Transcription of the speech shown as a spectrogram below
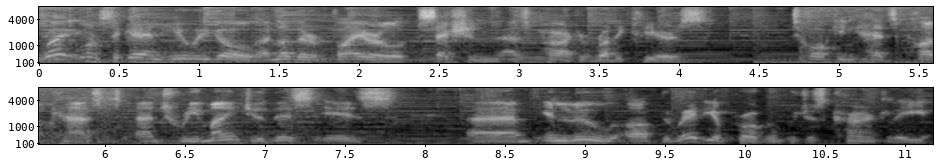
Right, once again, here we go. Another viral session as part of Roddie Cleere's Talking Heads podcast. And to remind you, this is um, in lieu of the radio program, which is currently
